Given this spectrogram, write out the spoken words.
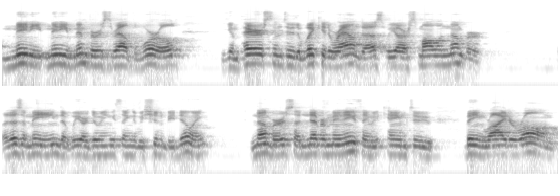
many, many members throughout the world, in comparison to the wicked around us, we are small in number. That doesn't mean that we are doing anything that we shouldn't be doing. Numbers have never meant anything when it came to being right or wrong.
